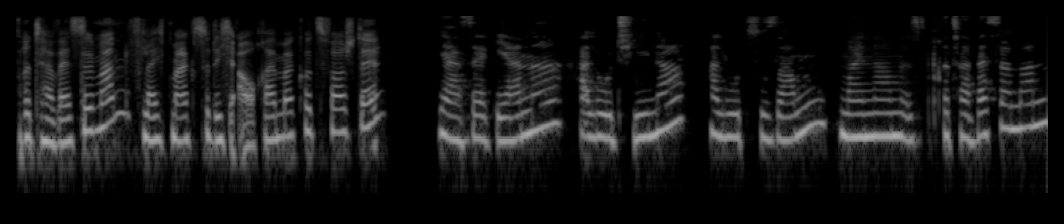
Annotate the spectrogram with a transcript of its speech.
Britta Wesselmann. Vielleicht magst du dich auch einmal kurz vorstellen. Ja, sehr gerne. Hallo Gina, hallo zusammen. Mein Name ist Britta Wesselmann.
